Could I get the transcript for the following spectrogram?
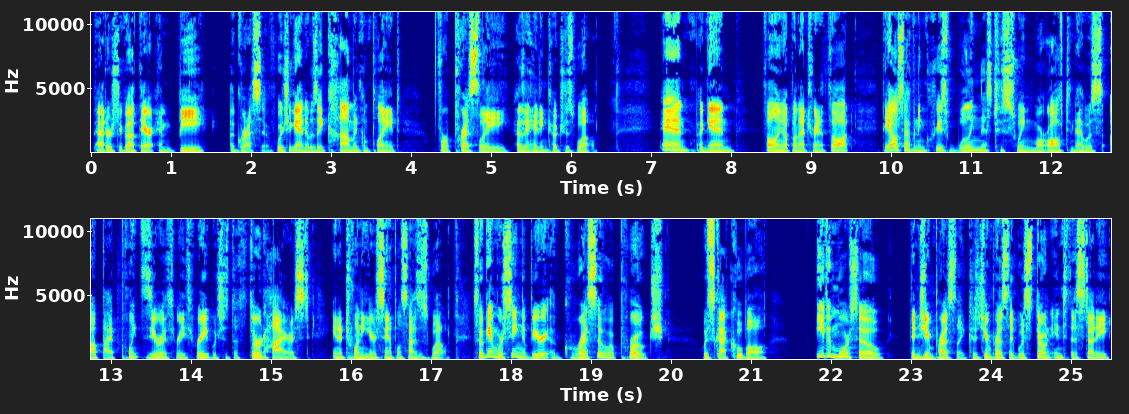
batters to go out there and be aggressive, which again, it was a common complaint for Presley as a hitting coach as well. And again, following up on that train of thought, they also have an increased willingness to swing more often. That was up by 0.033, which is the third highest in a 20 year sample size as well. So again, we're seeing a very aggressive approach with Scott Coolbaugh, even more so than Jim Presley, because Jim Presley was thrown into this study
